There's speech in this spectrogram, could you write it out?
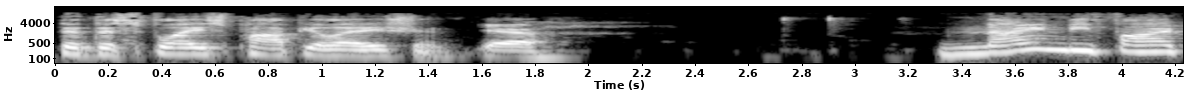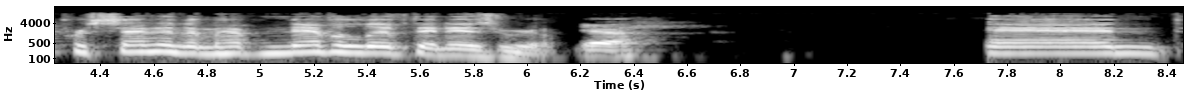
the displaced population. Yeah, 95% of them have never lived in Israel. yeah, and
